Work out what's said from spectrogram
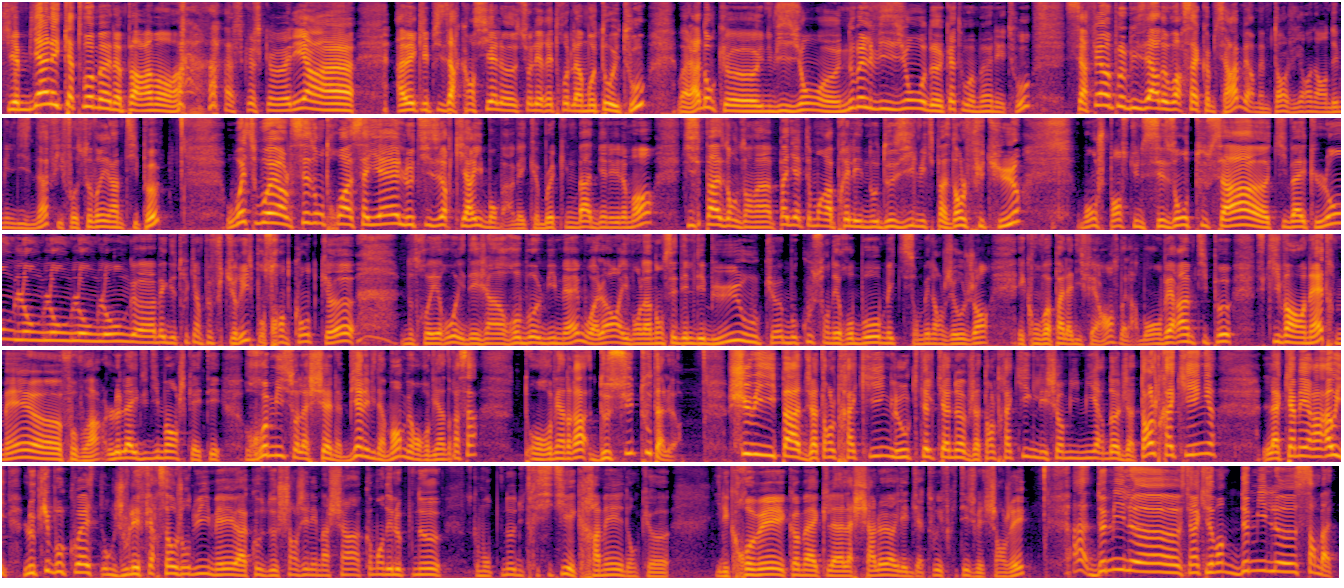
qui aime bien les Catwoman apparemment. Hein. Ce que je veux dire, euh, avec les petits arcs-en-ciel euh, sur les rétros de la moto et tout. Voilà, donc euh, une vision, nouvelle vision de Catwoman et tout. Ça fait un peu bizarre de voir ça comme ça, mais en même temps, je veux dire, on est en 2019, il faut s'ouvrir un petit peu. Westworld saison 3, ça y est, le teaser qui arrive, bon, bah, avec Breaking Bad bien évidemment, qui se passe donc dans un, pas directement après les, nos deux îles, mais qui se passe dans le futur. Bon, je pense qu'une saison, tout ça, qui va être longue, longue, longue, longue, longue, avec des trucs un peu futuristes pour se rendre compte que notre héros est déjà un robot lui-même, ou alors ils vont l'annoncer dès le début, ou que beaucoup sont des robots mais qui sont mélangés aux gens et qu'on voit pas la différence. Voilà, bon, on verra un petit peu ce qui va en être, mais euh, faut voir. Le live du dimanche qui a été remis sur la chaîne, bien évidemment, mais on reviendra ça, on reviendra dessus tout à l'heure. suis iPad, j'attends le tracking. Le Hokitel K9, j'attends le tracking. Les Xiaomi Mi j'attends le tracking. La caméra, ah oui, le Cubo Quest. Donc je voulais faire ça aujourd'hui, mais à cause de changer les machins, commander le pneu, mon pneu du Tricity est cramé, donc euh, il est crevé, et comme avec la, chaleur, il est déjà tout effrité, je vais le changer. Ah, 2000, euh, il y en a qui demandent 2100 bahts.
